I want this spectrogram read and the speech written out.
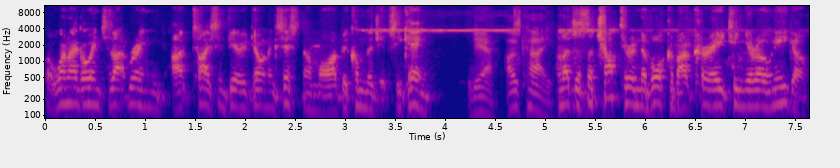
but when I go into that ring, I, Tyson Fury don't exist no more. I become the Gypsy King, Yeah, okay. and that's just a chapter in the book about creating your own ego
